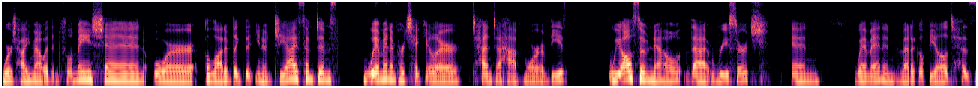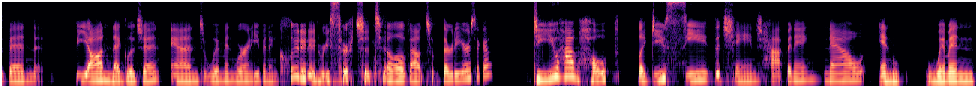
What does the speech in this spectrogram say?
we're talking about with inflammation or a lot of like the, you know, GI symptoms, women in particular tend to have more of these. We also know that research in women in medical field has been beyond negligent and women weren't even included in research until about 30 years ago. Do you have hope like, do you see the change happening now in women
